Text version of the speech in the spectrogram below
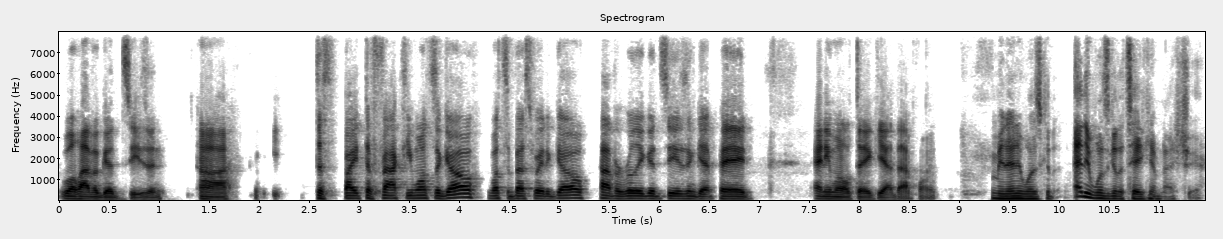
will have a good season. Uh, despite the fact he wants to go, what's the best way to go? Have a really good season, get paid. Anyone will take you at that point. I mean, anyone's gonna anyone's gonna take him next year.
